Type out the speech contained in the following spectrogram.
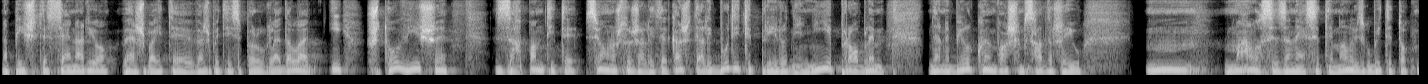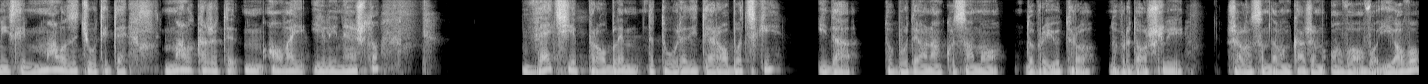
napišite scenario, vežbajte, vežbajte iz prvog gledala i što više zapamtite sve ono što želite da kažete, ali budite prirodni, nije problem da na bilo kojem vašem sadržaju mm, malo se zanesete, malo izgubite tok misli, malo začutite, malo kažete mm, ovaj ili nešto, veći je problem da to uradite robotski, i da to bude onako samo dobro jutro, dobrodošli, želeo sam da vam kažem ovo, ovo i ovo.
